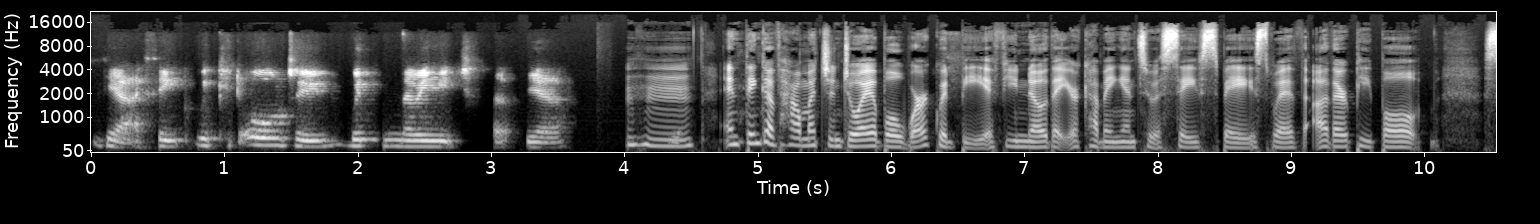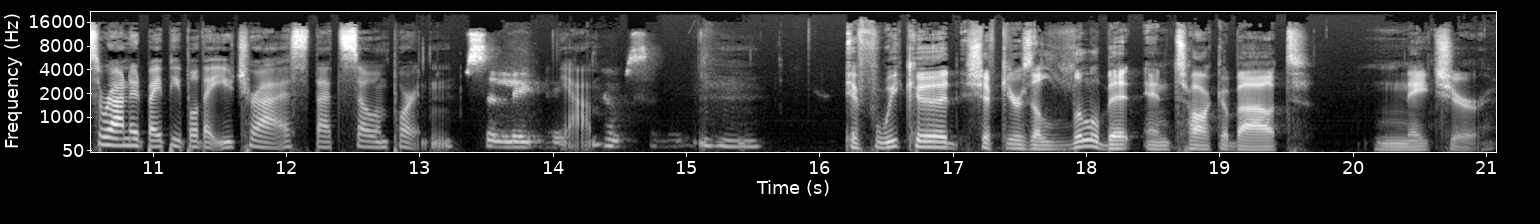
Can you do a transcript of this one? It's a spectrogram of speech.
yeah I think we could all do with knowing each other. Yeah. Mm-hmm. And think of how much enjoyable work would be if you know that you're coming into a safe space with other people, surrounded by people that you trust. That's so important. Absolutely. Yeah. Absolutely. Mm-hmm. If we could shift gears a little bit and talk about nature.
